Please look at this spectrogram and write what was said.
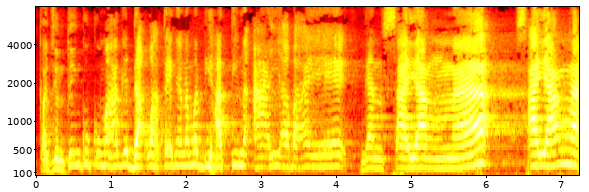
Kajengtingku kumahage dakwah tehnya nama di hatina aya baik ngan sayangna sayangna.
